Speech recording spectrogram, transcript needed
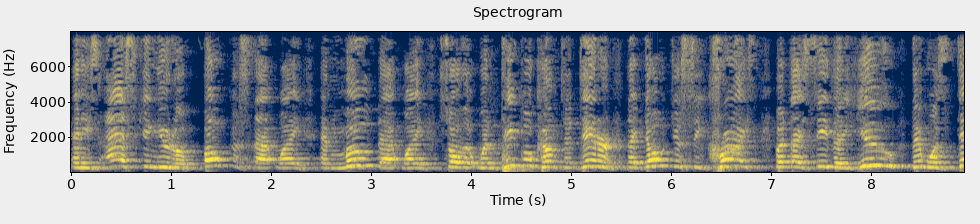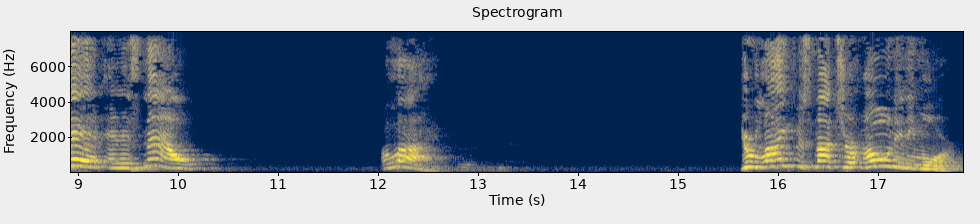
And he's asking you to focus that way and move that way so that when people come to dinner, they don't just see Christ, but they see the you that was dead and is now alive. Your life is not your own anymore.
